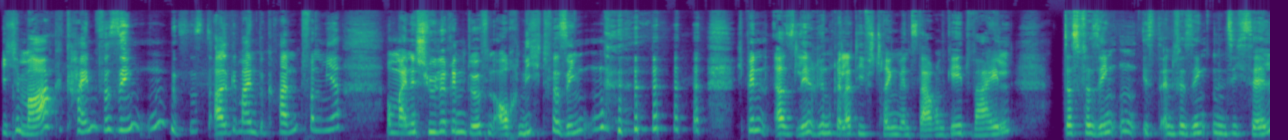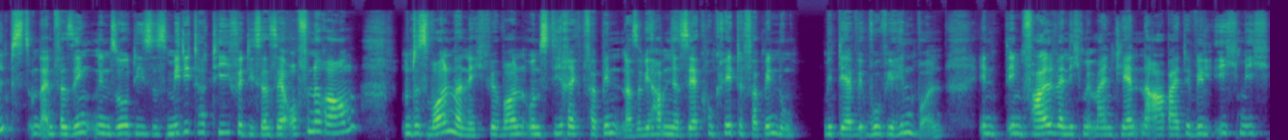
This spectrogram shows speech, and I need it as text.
ich mag kein Versinken. Das ist allgemein bekannt von mir. Und meine Schülerinnen dürfen auch nicht versinken. ich bin als Lehrerin relativ streng, wenn es darum geht, weil das Versinken ist ein Versinken in sich selbst und ein Versinken in so dieses Meditative, dieser sehr offene Raum. Und das wollen wir nicht. Wir wollen uns direkt verbinden. Also wir haben eine sehr konkrete Verbindung, mit der wir, wo wir hinwollen. In dem Fall, wenn ich mit meinen Klienten arbeite, will ich mich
